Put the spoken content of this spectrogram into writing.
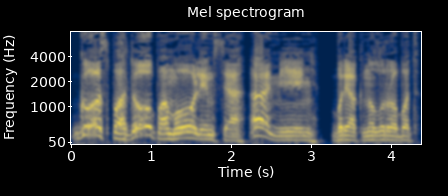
«Господу помолимся! Аминь!» — брякнул робот.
